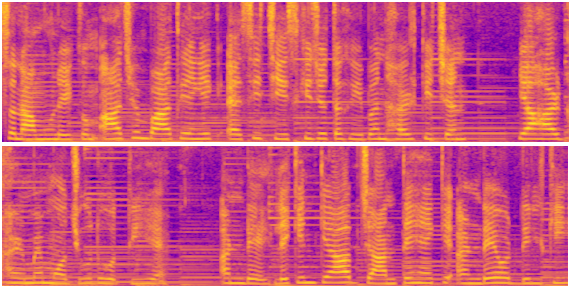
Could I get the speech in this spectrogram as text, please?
असलकुम आज हम बात करेंगे एक ऐसी चीज़ की जो तकरीबन हर किचन या हर घर में मौजूद होती है, अंडे। लेकिन क्या आप जानते हैं कि अंडे और दिल की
